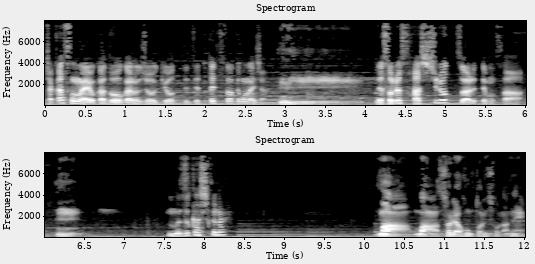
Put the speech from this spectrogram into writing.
茶化すなよかどうかの状況って絶対伝わってこないじゃん。うんうんで、それを察しろって言われてもさ、うん。うん。難しくない？まあ、まあ、それは本当にそうだね。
